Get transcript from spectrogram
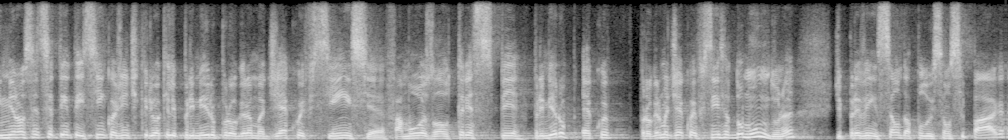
Em 1975, a gente criou aquele primeiro programa de ecoeficiência famoso, lá o 3P, primeiro eco programa de ecoeficiência do mundo, né? De prevenção da poluição se paga.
